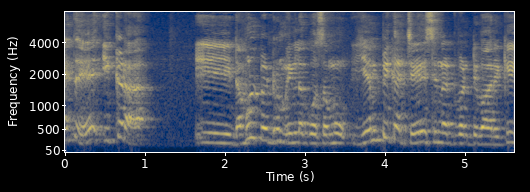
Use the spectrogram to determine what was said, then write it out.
అయితే ఇక్కడ ఈ డబుల్ బెడ్రూమ్ ఇళ్ళ కోసము ఎంపిక చేసినటువంటి వారికి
